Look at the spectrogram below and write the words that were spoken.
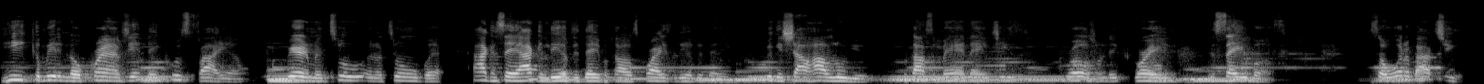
He committed no crimes, yet they crucified him, buried him in, tomb, in a tomb. But I can say I can live today because Christ lived today. We can shout hallelujah because a man named Jesus rose from the grave to save us. So what about you?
